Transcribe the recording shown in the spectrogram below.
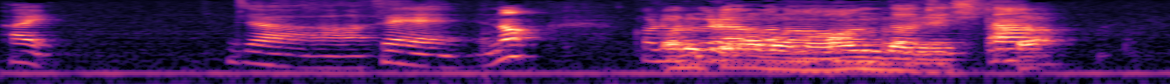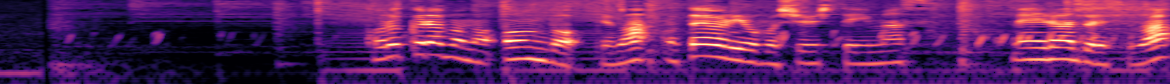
はい。じゃあせーの。コルクラボの温度でした。コルクラボの温度ではお便りを募集しています。メールアドレスは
